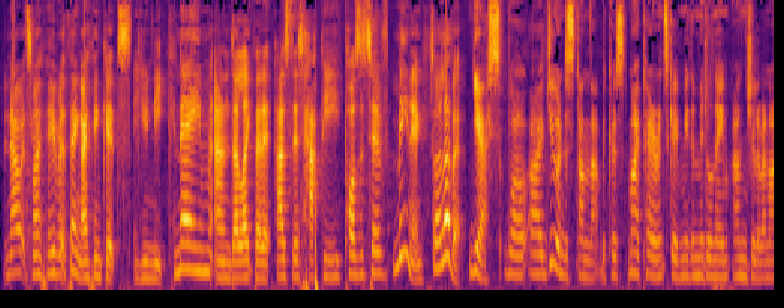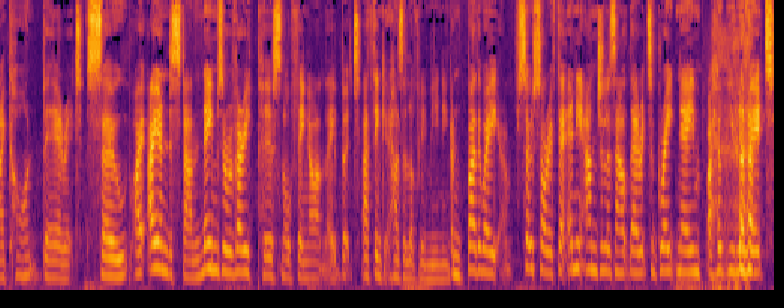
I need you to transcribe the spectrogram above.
now it's my favorite thing. I think it's a unique name, and I like that it has this happy, positive meaning. So I love it. Yes, well, I do understand that because my parents gave me the middle name Angela, and I can't bear it. So I, I understand. Names are a very personal thing, aren't they? But I think it has a lovely meaning. And by the way, I'm so sorry if there are any Angelas out there. It's a great name. I hope you love it.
